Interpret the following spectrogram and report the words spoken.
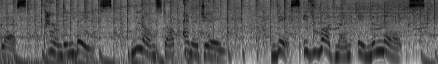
Relentless, pounding beats, non-stop energy. This is Rodman in the mix.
